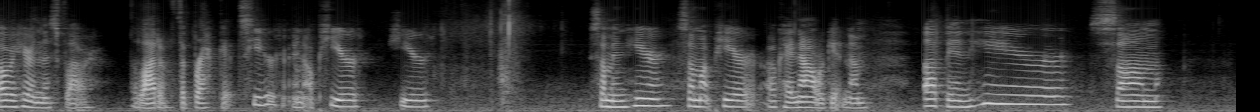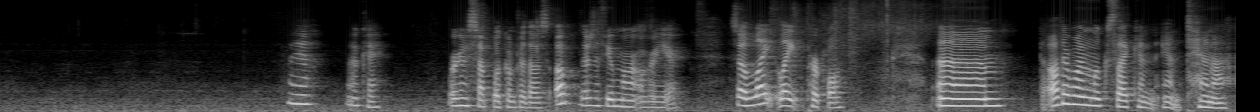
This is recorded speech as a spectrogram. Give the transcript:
Over here in this flower. A lot of the brackets here and up here, here. Some in here, some up here. Okay, now we're getting them up in here, some, yeah, okay. We're gonna stop looking for those. Oh, there's a few more over here. So light, light purple. Um, the other one looks like an antenna.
